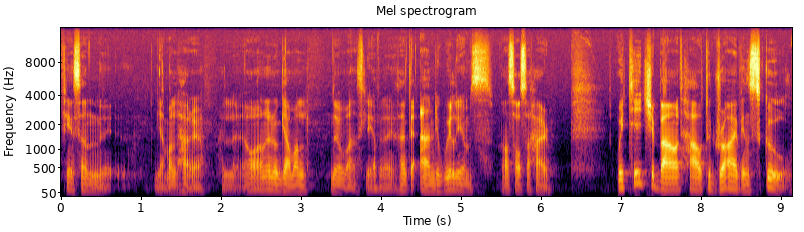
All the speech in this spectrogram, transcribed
finns en gammal herre, eller ja, han är nog gammal nu om han lever. Han heter Andy Williams. Han sa så här. We teach about how to drive in school,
